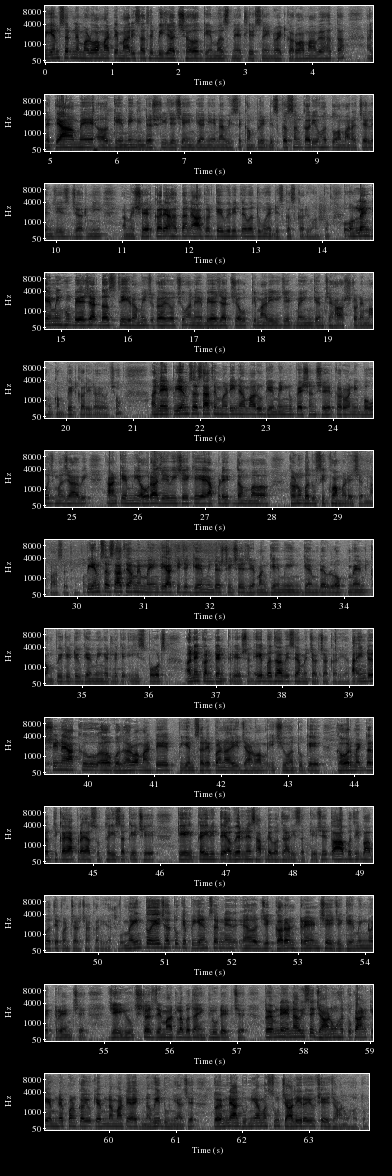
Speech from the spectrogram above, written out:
PM સરને મળવા માટે મારી સાથે બીજા છ ગેમર્સને એથ્લીટ્સને ઇન્વાઇટ કરવામાં આવ્યા હતા. અને ત્યાં અમે ગેમિંગ ઇન્ડસ્ટ્રી જે છે ઇન્ડિયાની એના વિશે કમ્પ્લીટ ડિસ્કશન કર્યું હતું. અમારા ચેલેન્જીસ જર્ની અમે શેર કર્યા હતા અને આગળ કેવી રીતે વધવું એ ડિસ્કસ કર્યું હતું. ઓનલાઈન ગેમિંગ હું બે હજાર દસથી રમી જ રહ્યો છું અને બે હજાર ચૌદથી મારી જે મેઇન ગેમ છે હાર્ટસ્ટોન એમાં હું કમ્પ્લીટ કરી રહ્યો છું. અને પીએમ સર સાથે મળીને અમારું ગેમિંગનું પેશન શેર કરવાની બહુ જ મજા આવી. કારણ કે એમની અવરાજ એવી છે કે આપણે એકદમ ઘણું બધું શીખવા મળે છે એમના પાસેથી પીએમ સર સાથે અમે મેઇનલી આખી જે ગેમ ઇન્ડસ્ટ્રી છે, જેમાં gaming game development competitive gaming એટલે કે ઈ સ્પોર્ટ્સ અને કન્ટેન્ટ ક્રિએશન એ બધા વિશે અમે ચર્ચા કરી હતી. આ ઇન્ડસ્ટ્રીને આખું વધારવા માટે પીએમ સરે પણ એ જાણવા ઈચ્છ્યું હતું કે ગવર્મેન્ટ તરફથી કયા પ્રયાસો થઈ શકે છે, કે કઈ રીતે અવેરનેસ આપણે વધારી શકીએ છીએ. તો આ બધી બાબતે પણ ચર્ચા કરી હતી. મેઇન તો એ જ હતું કે પીએમ સરને જે કરંટ ટ્રેન્ડ છે, જે ગેમિંગનો એક ટ્રેન્ડ છે, જે યુથસ્ટર્સ જેમાં આટલા બધા ઇન્ક્લુડેડ છે, તો એમને એના વિશે જાણવું હતું, કારણ કે એમને પણ કહ્યું કે એમના માટે આ એક નવી દુનિયા છે. તો એમને આ દુનિયામાં શું ચાલી રહ્યું છે એ જાણવું હતું.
